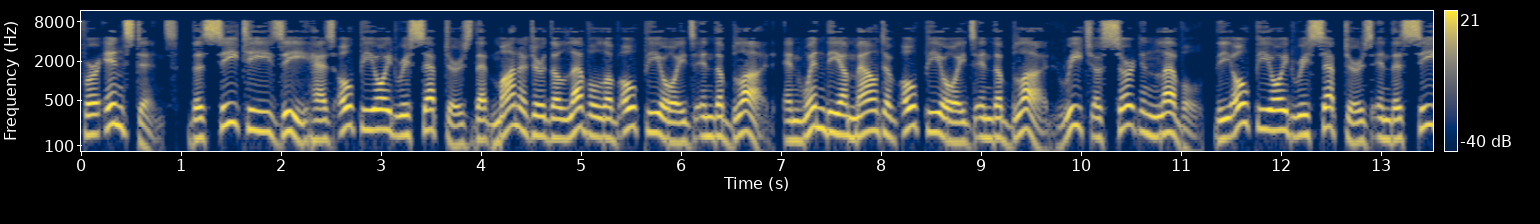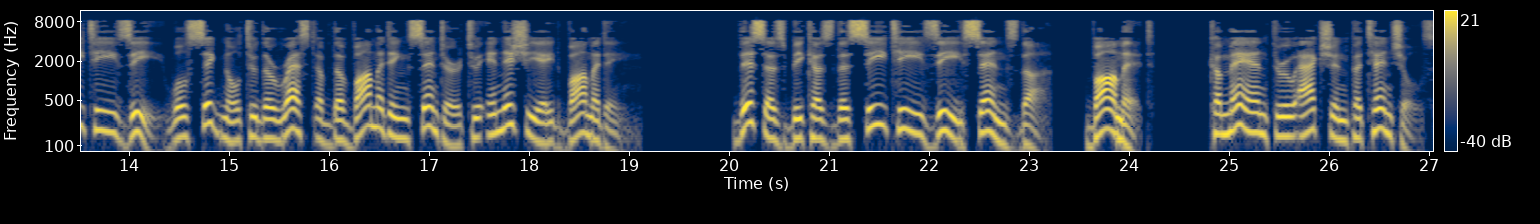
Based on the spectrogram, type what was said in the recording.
For instance, the CTZ has opioid receptors that monitor the level of opioids in the blood, and when the amount of opioids in the blood reach a certain level, the opioid receptors in the CTZ will signal to the rest of the vomiting center to initiate vomiting. This is because the CTZ sends the vomit command through action potentials,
